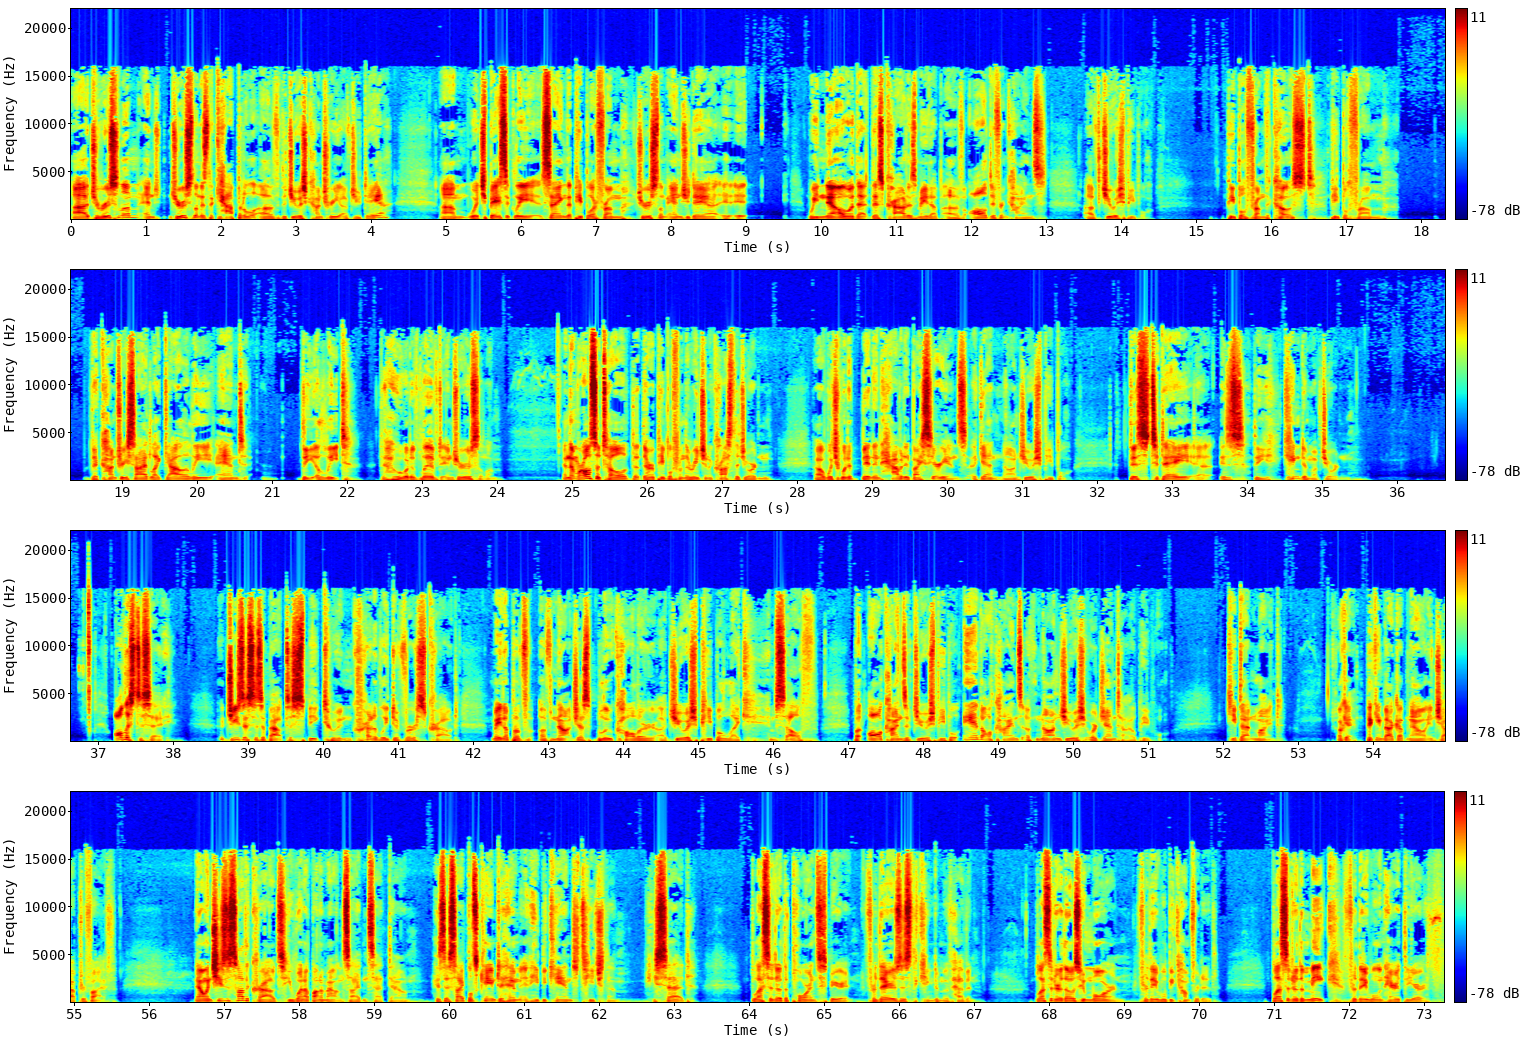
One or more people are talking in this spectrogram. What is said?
Uh, Jerusalem, and Jerusalem is the capital of the Jewish country of Judea, um, which basically saying that people are from Jerusalem and Judea. It, it, we know that this crowd is made up of all different kinds of Jewish people people from the coast, people from the countryside like Galilee and the elite who would have lived in Jerusalem. And then we're also told that there are people from the region across the Jordan, uh, which would have been inhabited by Syrians, again, non Jewish people. This today uh, is the kingdom of Jordan. All this to say, Jesus is about to speak to an incredibly diverse crowd, made up of, of not just blue collar uh, Jewish people like himself, but all kinds of Jewish people and all kinds of non Jewish or Gentile people. Keep that in mind. Okay, picking back up now in chapter 5. Now, when Jesus saw the crowds, he went up on a mountainside and sat down. His disciples came to him, and he began to teach them. He said, Blessed are the poor in spirit, for theirs is the kingdom of heaven. Blessed are those who mourn, for they will be comforted. Blessed are the meek, for they will inherit the earth.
